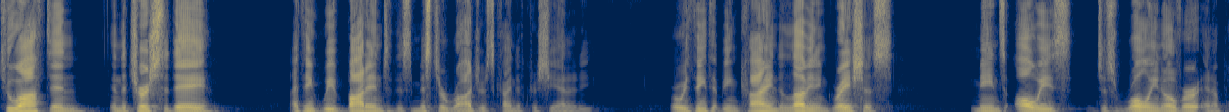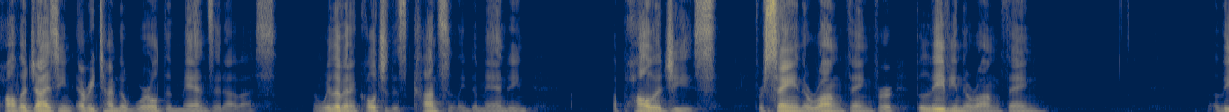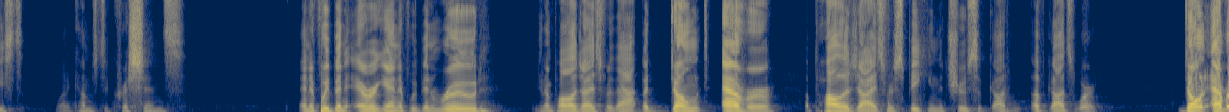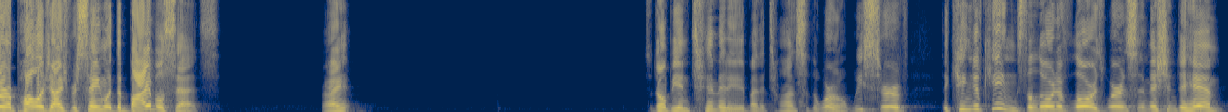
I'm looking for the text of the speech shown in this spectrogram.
Too often, in the church today, I think we've bought into this Mr. Rogers kind of Christianity where we think that being kind and loving and gracious means always just rolling over and apologizing every time the world demands it of us. And we live in a culture that's constantly demanding apologies for saying the wrong thing, for believing the wrong thing, at least when it comes to Christians. And if we've been arrogant, if we've been rude, we can apologize for that, but don't ever apologize for speaking the truths of God of God's word. Don't ever apologize for saying what the Bible says. Right? So don't be intimidated by the taunts of the world. We serve the King of Kings, the Lord of Lords. We're in submission to Him.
